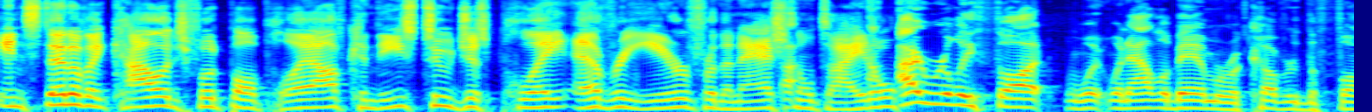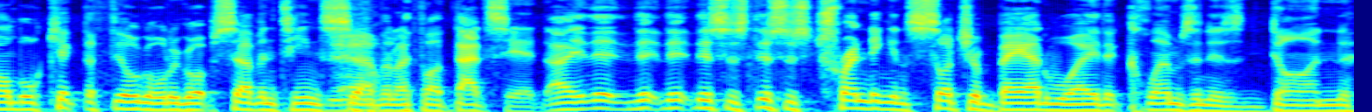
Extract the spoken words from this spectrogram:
instead of a college football playoff, can these two just play every year for the national title? I really thought when, when Alabama recovered the fumble, kicked the field goal to go up 17-7, I thought that's it. I, th- th- this is this is trending in such a bad way that Clemson is done.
